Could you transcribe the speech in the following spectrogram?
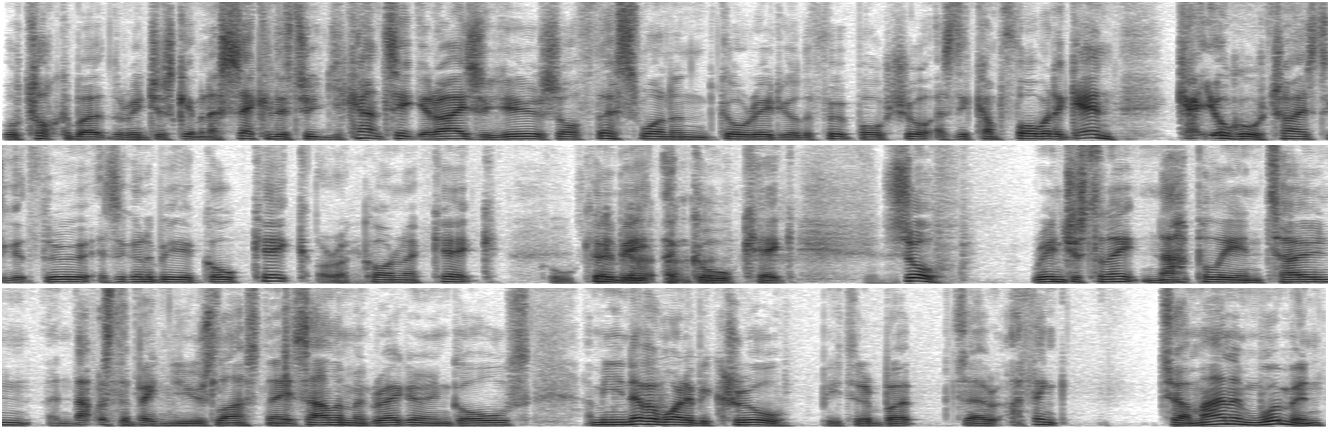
We'll talk about the Rangers game in a second or two. You can't take your eyes or ears off this one and Go Radio, the football show, as they come forward again. Kyogo tries to get through. Is it going to be a goal kick or a corner kick? Goal it's going to be a goal kick. So, Rangers tonight, Napoli in town, and that was the big news last night. It's Allan McGregor in goals. I mean, you never want to be cruel, Peter, but uh, I think to a man and woman,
